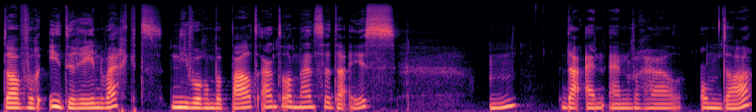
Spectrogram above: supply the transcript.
dat voor iedereen werkt, niet voor een bepaald aantal mensen, dat is mm, dat en-en-verhaal. Omdat,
